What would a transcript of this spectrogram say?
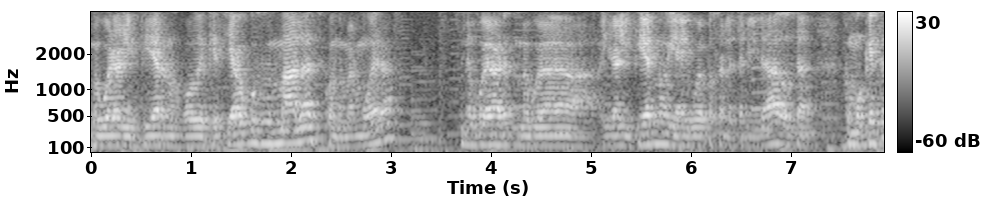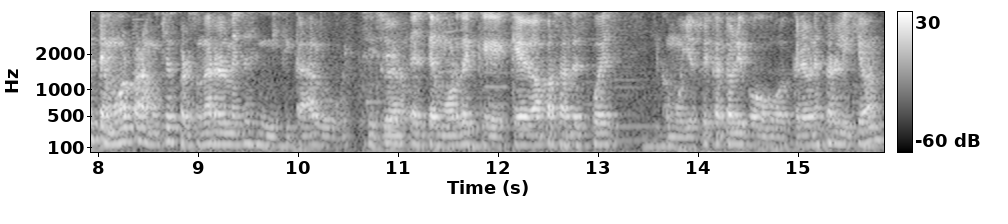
me voy al infierno. O de que si hago cosas malas, cuando me muera, me voy, a, me voy a ir al infierno y ahí voy a pasar la eternidad. O sea, como que ese temor para muchas personas realmente significa algo, güey. Sí, claro. El temor de que qué va a pasar después. Y como yo soy católico o creo en esta religión,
